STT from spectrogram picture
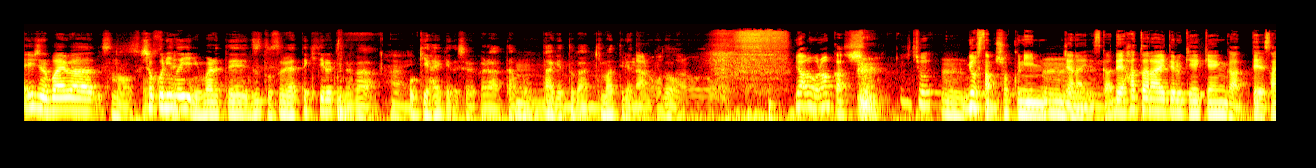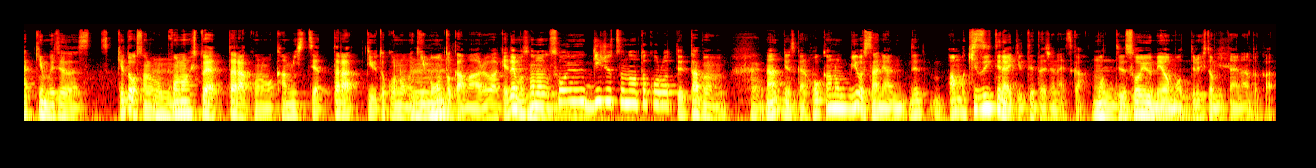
ユージの場合はその職人の家に生まれてずっとそれをやってきてるっていうのがはい。大きい背景としてあるから多分うん。ターゲットが決まってるやなるつだけど。ほどなるほど。いやでもなんかし一応うん。美容師さんも職人じゃないですか、うん。で働いてる経験があってさっきも言ってたんですけどその、うん。この人やったらこの髪質やったらっていうところの疑問とかもあるわけ。でもその、うん。そういう技術のところって多分はい。なんていうんですかね他の美容師さんにはであんま気づいてないって言ってたじゃないですか。持ってそういう目を持ってる人みたいなのとか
